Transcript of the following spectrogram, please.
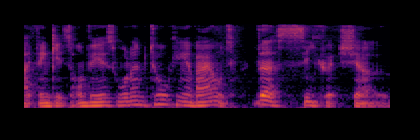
I think it's obvious what I'm talking about The Secret Show.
